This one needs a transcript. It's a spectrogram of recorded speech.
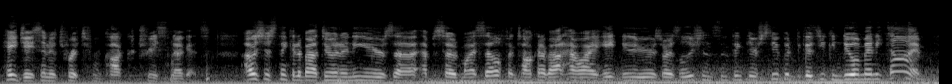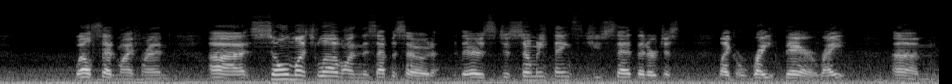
Hey Jason, it's Rich from Cockatrice Nuggets. I was just thinking about doing a New Year's uh, episode myself and talking about how I hate New Year's resolutions and think they're stupid because you can do them anytime. Well said, my friend. Uh, so much love on this episode. There's just so many things that you said that are just like right there, right? Um,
